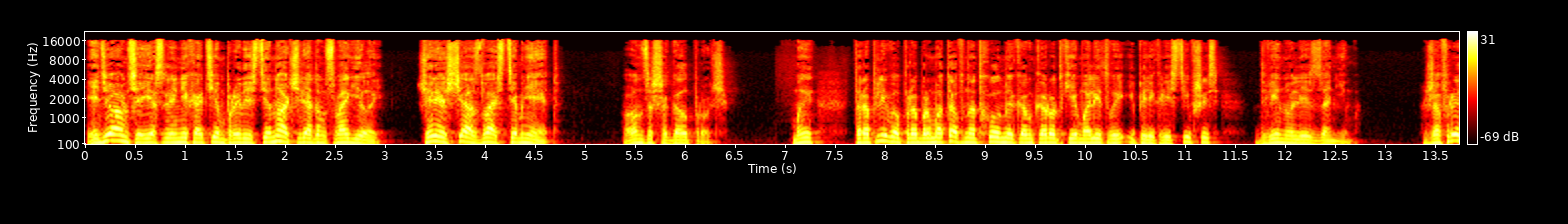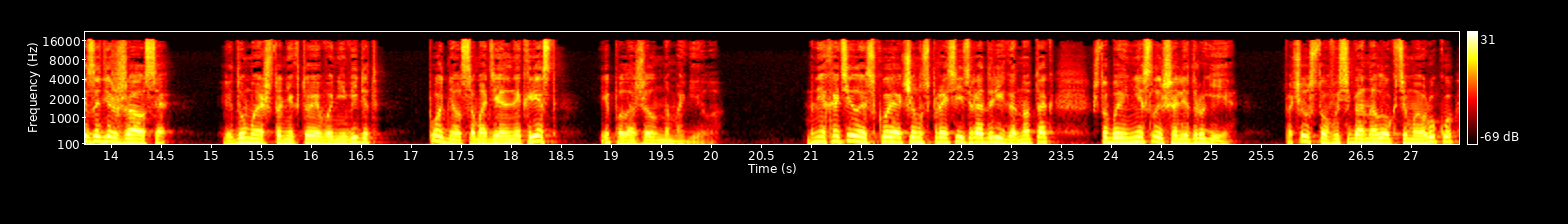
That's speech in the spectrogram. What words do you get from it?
«Идемте, если не хотим провести ночь рядом с могилой. Через час-два стемнеет». Он зашагал прочь. Мы торопливо пробормотав над холмиком короткие молитвы и перекрестившись, двинулись за ним. Жафре задержался и, думая, что никто его не видит, поднял самодельный крест и положил на могилу. Мне хотелось кое о чем спросить Родриго, но так, чтобы не слышали другие. Почувствовав у себя на локте мою руку,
